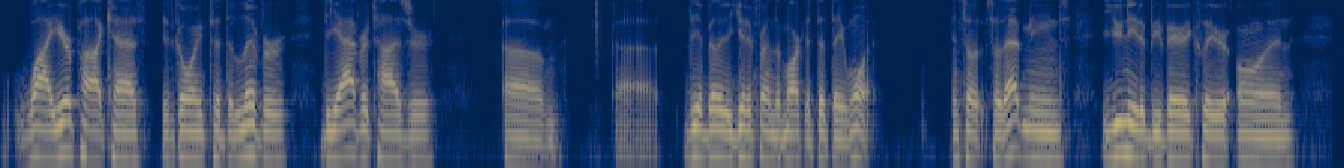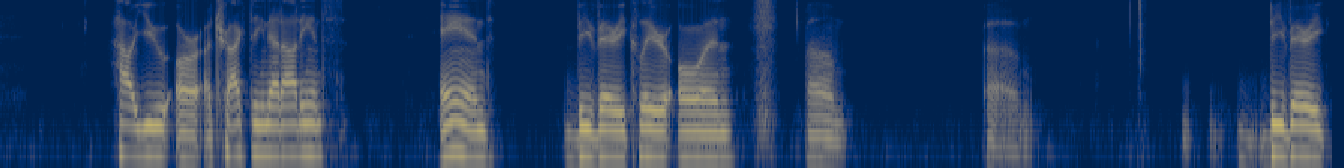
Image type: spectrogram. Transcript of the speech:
why your podcast is going to deliver the advertiser um, uh, the ability to get in front of the market that they want. And so, so that means you need to be very clear on how you are attracting that audience and be very clear on um, um, be very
